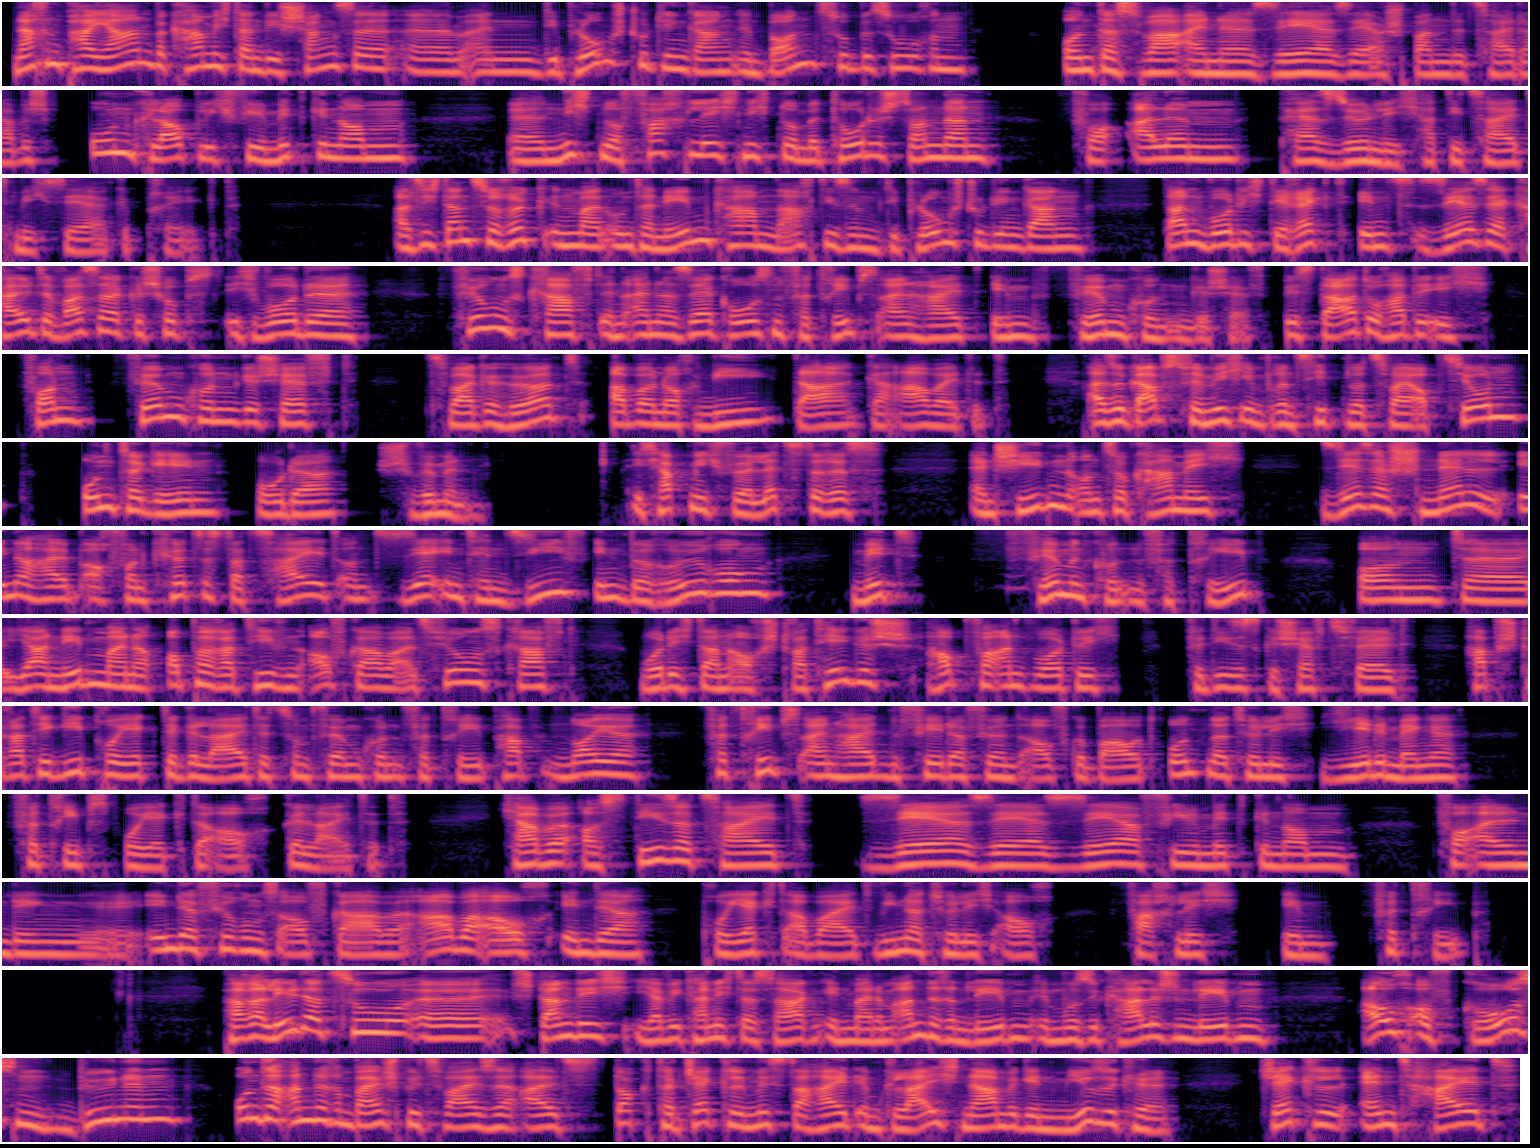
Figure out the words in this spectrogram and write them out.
Nach ein paar Jahren bekam ich dann die Chance, äh, einen Diplomstudiengang in Bonn zu besuchen. Und das war eine sehr, sehr spannende Zeit. Da habe ich unglaublich viel mitgenommen. Äh, nicht nur fachlich, nicht nur methodisch, sondern vor allem persönlich hat die Zeit mich sehr geprägt. Als ich dann zurück in mein Unternehmen kam nach diesem Diplomstudiengang, dann wurde ich direkt ins sehr, sehr kalte Wasser geschubst. Ich wurde Führungskraft in einer sehr großen Vertriebseinheit im Firmenkundengeschäft. Bis dato hatte ich von Firmenkundengeschäft zwar gehört, aber noch nie da gearbeitet. Also gab es für mich im Prinzip nur zwei Optionen, untergehen oder schwimmen. Ich habe mich für letzteres entschieden und so kam ich sehr, sehr schnell innerhalb auch von kürzester Zeit und sehr intensiv in Berührung mit Firmenkundenvertrieb und äh, ja, neben meiner operativen Aufgabe als Führungskraft wurde ich dann auch strategisch hauptverantwortlich für dieses Geschäftsfeld, habe Strategieprojekte geleitet zum Firmenkundenvertrieb, habe neue Vertriebseinheiten federführend aufgebaut und natürlich jede Menge Vertriebsprojekte auch geleitet. Ich habe aus dieser Zeit sehr, sehr, sehr viel mitgenommen vor allen Dingen äh, in der Führungsaufgabe, aber auch in der Projektarbeit, wie natürlich auch fachlich im Vertrieb. Parallel dazu äh, stand ich, ja, wie kann ich das sagen, in meinem anderen Leben, im musikalischen Leben, auch auf großen Bühnen, unter anderem beispielsweise als Dr. Jekyll, Mr. Hyde im gleichnamigen Musical Jekyll and Hyde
